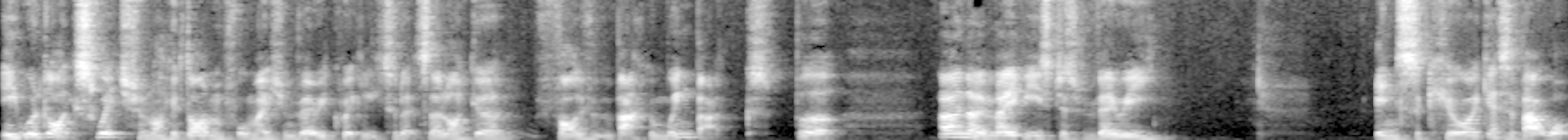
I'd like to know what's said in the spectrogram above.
he would like switch from like a diamond formation very quickly to let's say like a five at the back and wing backs. But I don't know, maybe he's just very insecure, I guess, Mm. about what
